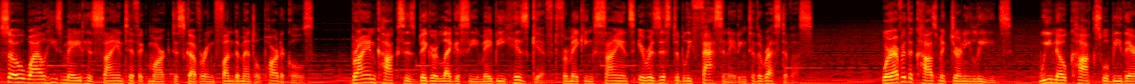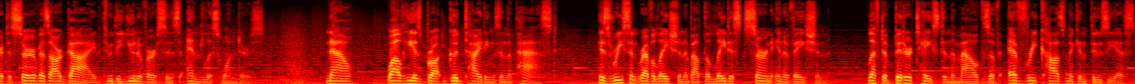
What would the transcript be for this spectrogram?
So while he's made his scientific mark discovering fundamental particles, Brian Cox's bigger legacy may be his gift for making science irresistibly fascinating to the rest of us. Wherever the cosmic journey leads, we know Cox will be there to serve as our guide through the universe's endless wonders. Now, while he has brought good tidings in the past, his recent revelation about the latest CERN innovation left a bitter taste in the mouths of every cosmic enthusiast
